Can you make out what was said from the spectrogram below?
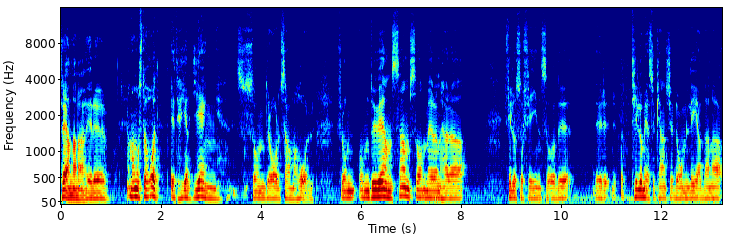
tränarna? Är det... Man måste ha ett, ett helt gäng som drar åt samma håll. För om, om du är ensam som med den här äh, filosofin så det, det, till och med så kanske de ledarna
